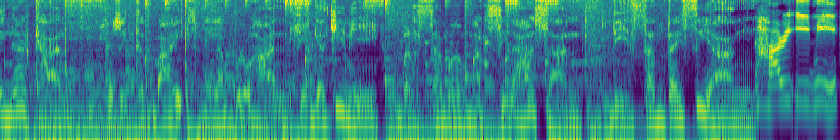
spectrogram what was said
Dengarkan muzik terbaik 90-an hingga kini bersama Marsila Hasan di Santai Siang. Hari ini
